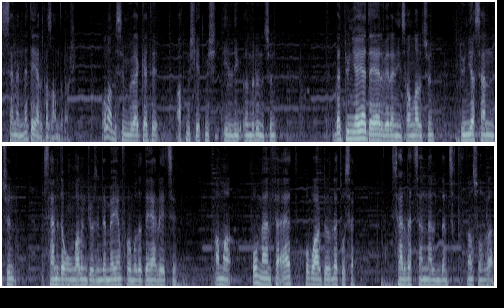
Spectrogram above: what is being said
sənə nə dəyər qazandırar? Ola bilsin müvəqqəti 60-70 illik ömrün üçün və dünyaya dəyər verən insanlar üçün dünya sənin üçün səni də onların gözündə müəyyən formada dəyərli etsin. Amma o mənfəət, o var-dövlət, o sə- sərvət sənin əlindən çıxdıqdan sonra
